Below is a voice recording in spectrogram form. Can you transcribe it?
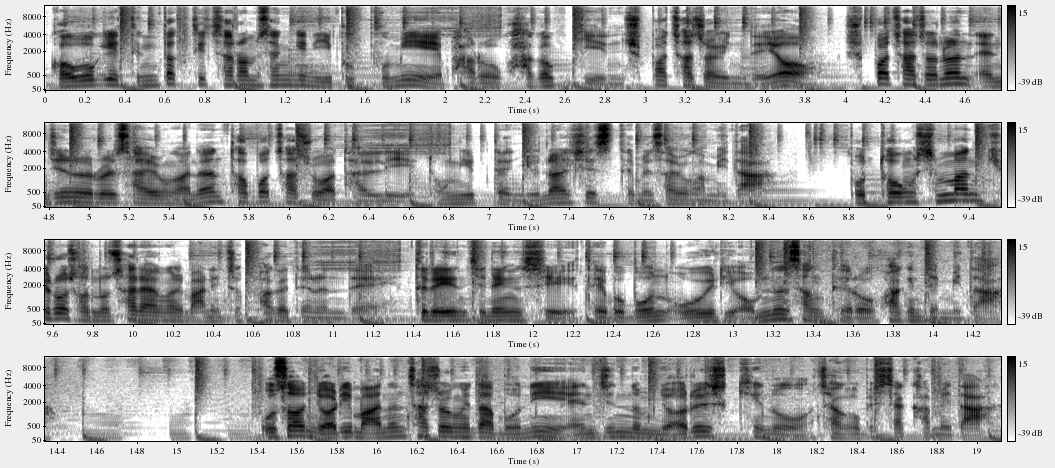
거북이 등딱지처럼 생긴 이 부품이 바로 과급기인 슈퍼차저인데요. 슈퍼차저는 엔진오일을 사용하는 터보차저와 달리 독립된 윤활 시스템을 사용합니다. 보통 10만 킬로 전후 차량을 많이 접하게 되는데 drain 진행 시 대부분 오일이 없는 상태로 확인됩니다. 우선 열이 많은 차종이다 보니 엔진룸 열을 식힌 후 작업을 시작합니다.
